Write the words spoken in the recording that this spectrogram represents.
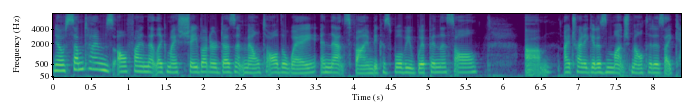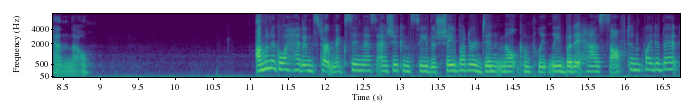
Now, sometimes I'll find that like my shea butter doesn't melt all the way, and that's fine because we'll be whipping this all. Um, I try to get as much melted as I can though. I'm going to go ahead and start mixing this. As you can see, the shea butter didn't melt completely, but it has softened quite a bit.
